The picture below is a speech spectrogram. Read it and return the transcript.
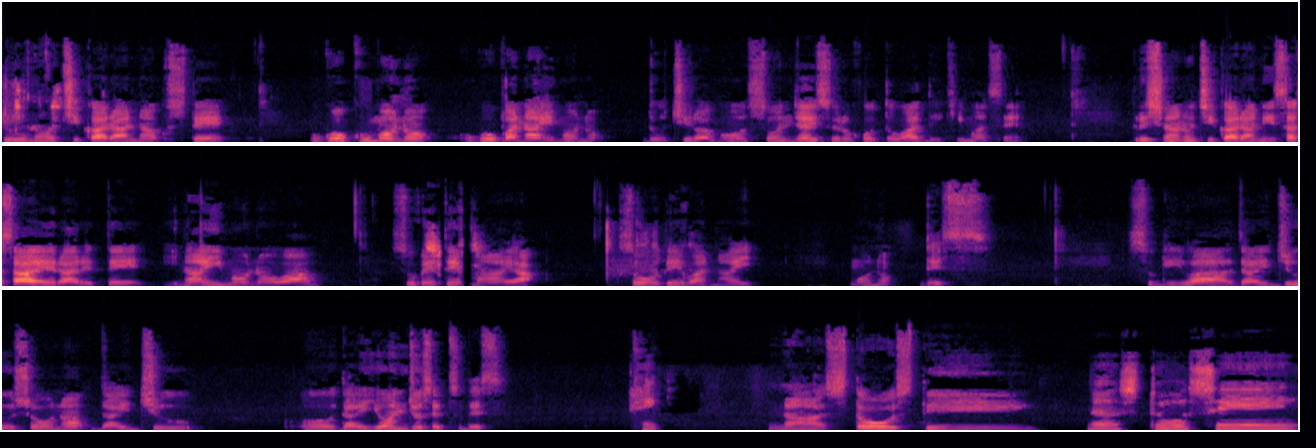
主の力なくして動くもの、動かないもの、どちらも存在することはできません。クリシュナの力に支えられていないものはすべてマヤ、そうではないものです。次は第10章の第10お第40節です。はい。ナストスティナストシー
